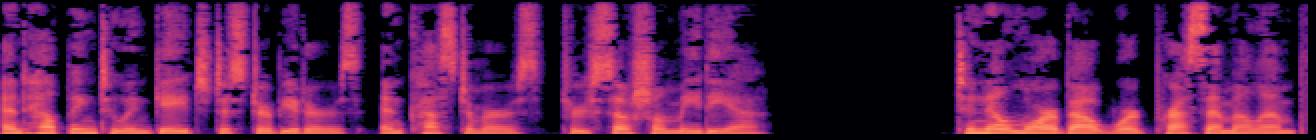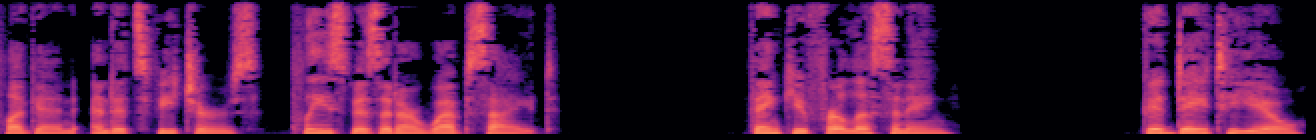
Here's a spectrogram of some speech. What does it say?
and helping to engage distributors and customers through social media. To know more about WordPress MLM plugin and its features, please visit our website. Thank you for listening. Good day to you.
